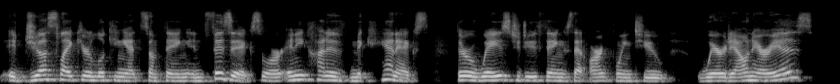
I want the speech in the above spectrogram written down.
it just like you're looking at something in physics or any kind of mechanics, there are ways to do things that aren't going to wear down areas,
